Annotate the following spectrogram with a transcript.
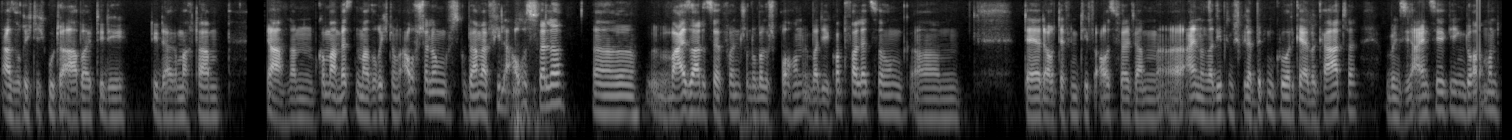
Also richtig gute Arbeit, die die, die da gemacht haben. Ja, dann kommen wir am besten mal so Richtung Aufstellung. Wir haben ja viele Ausfälle. Äh, Weiser hat es ja vorhin schon drüber gesprochen, über die Kopfverletzung, ähm, der ja auch definitiv ausfällt. Wir haben äh, einen unserer Lieblingsspieler, Bittenkurt, gelbe Karte. Übrigens die einzige gegen Dortmund.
